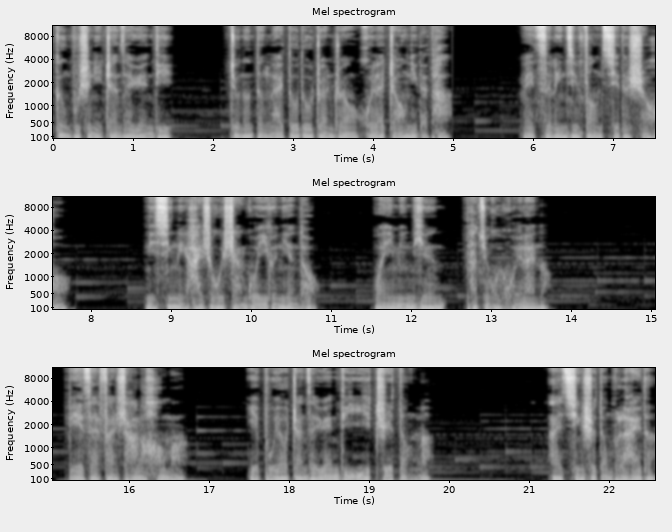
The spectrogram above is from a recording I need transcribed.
更不是你站在原地就能等来兜兜转转回来找你的他。每次临近放弃的时候，你心里还是会闪过一个念头：万一明天……他就会回来呢。别再犯傻了好吗？也不要站在原地一直等了。爱情是等不来的。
